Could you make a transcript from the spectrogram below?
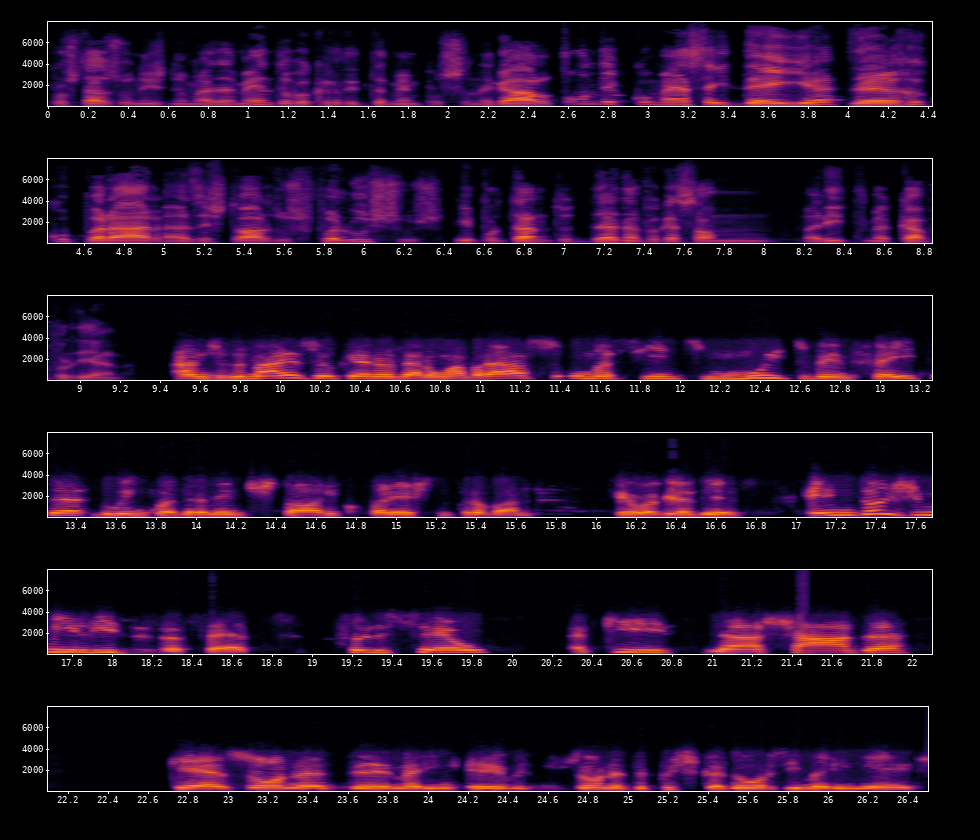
para os Estados Unidos, nomeadamente, eu acredito também para o Senegal, onde é começa a ideia de recuperar as histórias dos faluchos e, portanto, da navegação marítima cabo-verdiana. Antes de mais, eu quero dar um abraço, uma síntese muito bem feita do enquadramento histórico para este trabalho. Eu agradeço. Em 2017, faleceu aqui na Achada, que é a zona de, marinhe... Eh, zona de pescadores e marinheiros,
